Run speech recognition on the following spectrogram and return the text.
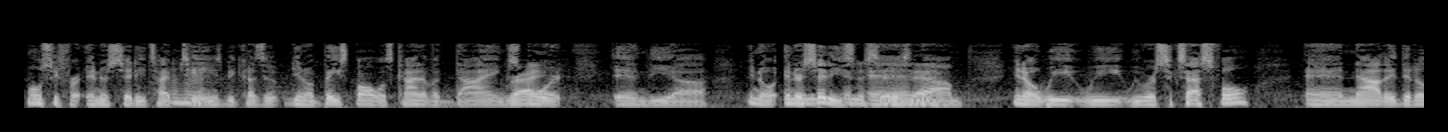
mostly for inner city type teams because it, you know baseball was kind of a dying Right. sport in the uh, you know inner In- cities. inner cities, and, yeah. um, you know we, we, we were successful, and now they did a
